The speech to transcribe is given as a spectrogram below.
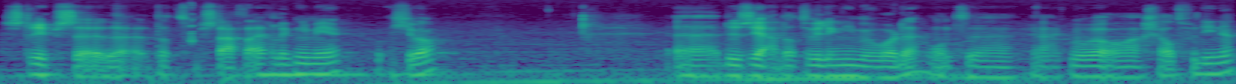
strips, eh, da- dat bestaat eigenlijk niet meer, weet je wel. Eh, dus ja, dat wil ik niet meer worden, want eh, ja, ik wil wel geld verdienen.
